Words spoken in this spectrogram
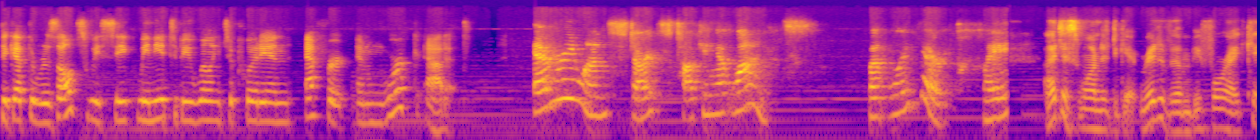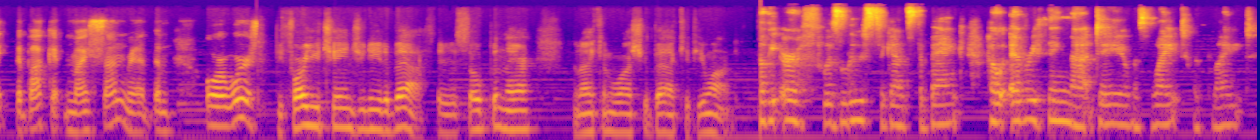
To get the results we seek, we need to be willing to put in effort and work at it. Everyone starts talking at once, but when they're playing, I just wanted to get rid of them before I kicked the bucket and my son read them, or worse. Before you change, you need a bath. There's soap in there, and I can wash your back if you want. How the earth was loose against the bank, how everything that day was white with light.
